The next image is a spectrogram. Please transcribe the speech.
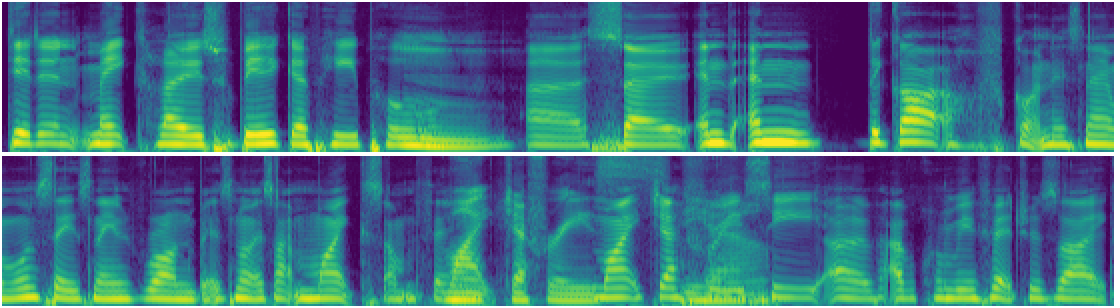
didn't make clothes for bigger people. Mm. Uh, so and and the guy, oh, I've forgotten his name. I want to say his name's Ron, but it's not. It's like Mike something. Mike Jeffries. Mike Jeffries, yeah. CEO of Abercrombie and Fitch, was like,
